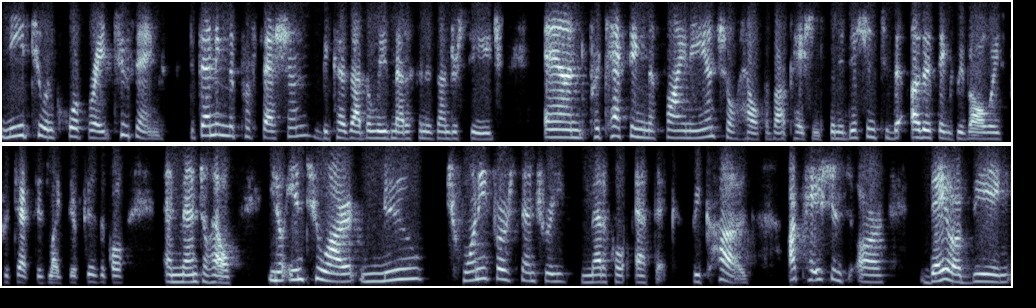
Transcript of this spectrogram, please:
need to incorporate two things: defending the profession because I believe medicine is under siege, and protecting the financial health of our patients. In addition to the other things we've always protected, like their physical and mental health you know, into our new 21st century medical ethic because our patients are, they are being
